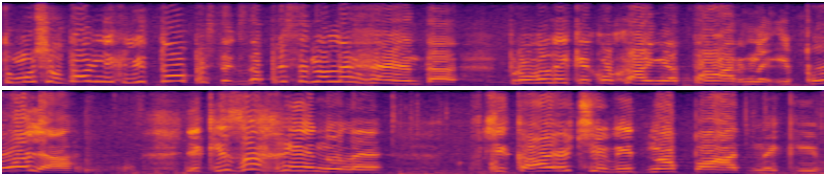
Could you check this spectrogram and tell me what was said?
Тому що в давніх літописах записана легенда про велике кохання Тарни і Поля, які загинули, втікаючи від нападників.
